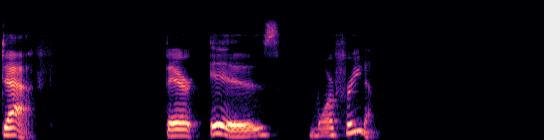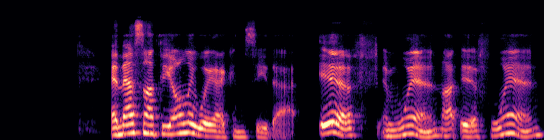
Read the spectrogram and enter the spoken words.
death, there is more freedom. And that's not the only way I can see that. If and when, not if, when,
